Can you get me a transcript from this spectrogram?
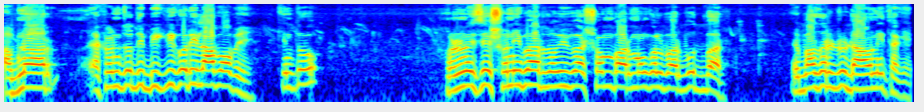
আপনার এখন যদি বিক্রি করি লাভ হবে। কিন্তু ঘটনা হয়েছে শনিবার, রবিবার, সোমবার, মঙ্গলবার, বুধবার। বাজার একটু ডাউনই থাকে।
